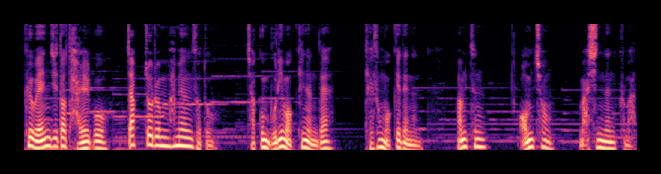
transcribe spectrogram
그 왠지 더 달고 짭조름하면서도 자꾸 물이 먹히는데 계속 먹게 되는 암튼 엄청 맛있는 그 맛.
